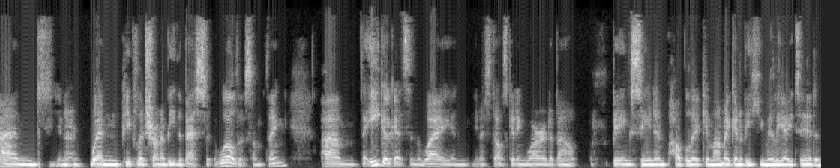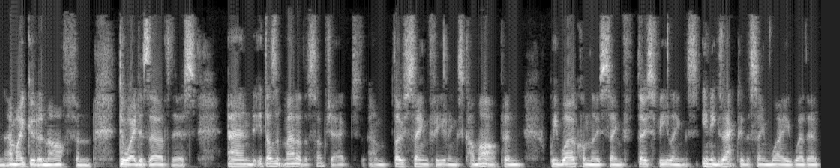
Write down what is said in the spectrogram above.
And, you know, when people are trying to be the best at the world at something, um, the ego gets in the way and, you know, starts getting worried about being seen in public am I going to be humiliated and am I good enough and do I deserve this? And it doesn't matter the subject. Um, those same feelings come up and we work on those same, those feelings in exactly the same way, whether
